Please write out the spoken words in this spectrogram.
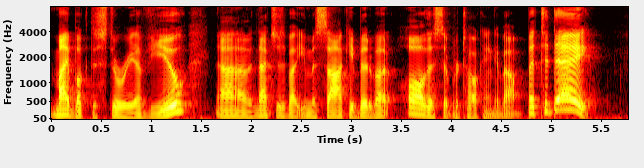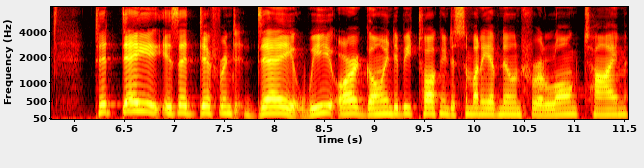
my book, The Story of You. Uh, not just about Yu Masaki, but about all this that we're talking about. But today, today is a different day. We are going to be talking to somebody I've known for a long time,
